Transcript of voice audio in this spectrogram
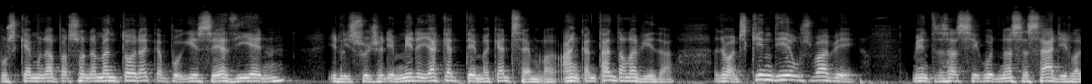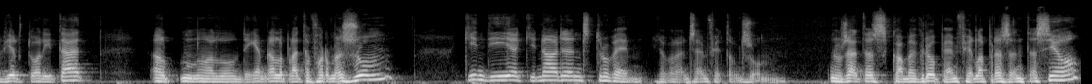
busquem una persona mentora que pugui ser adient i li suggerim, mira, hi ha aquest tema, què et sembla? Ah, encantat de la vida. Llavors, quin dia us va bé? Mentre ha sigut necessari la virtualitat, el, el, diguem la plataforma Zoom, quin dia, a quina hora ens trobem? Llavors hem fet el Zoom. Nosaltres, com a grup, hem fet la presentació,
